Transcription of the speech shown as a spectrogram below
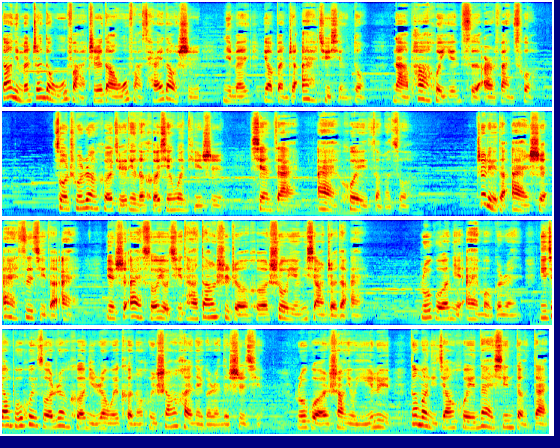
当你们真的无法知道、无法猜到时，你们要本着爱去行动，哪怕会因此而犯错。做出任何决定的核心问题是：现在爱会怎么做？这里的爱是爱自己的爱，也是爱所有其他当事者和受影响者的爱。如果你爱某个人，你将不会做任何你认为可能会伤害那个人的事情。如果尚有疑虑，那么你将会耐心等待，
